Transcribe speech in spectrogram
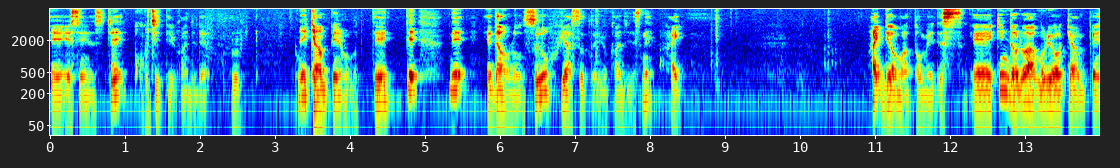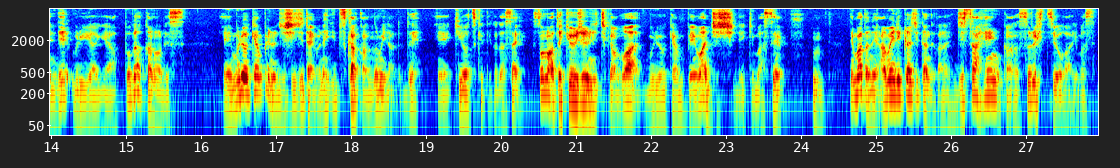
えー、SNS で告知っていう感じで、うん、でキャンペーンを打っていってでダウンロード数を増やすという感じですねはいはい、ではまとめです。えー、Kindle は無料キャンペーンで売上アップが可能です。えー、無料キャンペーンの実施自体はね、5日間のみなので、えー、気をつけてください。その後90日間は無料キャンペーンは実施できません。うん。で、またね、アメリカ時間だから、ね、時差変換する必要があります。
